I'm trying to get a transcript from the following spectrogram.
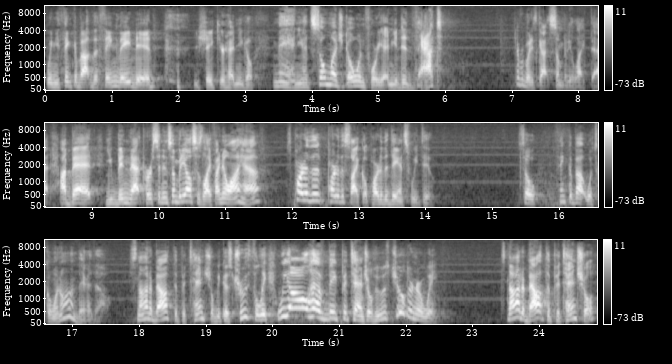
when you think about the thing they did, you shake your head and you go, man, you had so much going for you and you did that? Everybody's got somebody like that. I bet you've been that person in somebody else's life. I know I have. It's part of the, part of the cycle, part of the dance we do. So think about what's going on there, though. It's not about the potential because truthfully, we all have big potential. Whose children are we? It's not about the potential,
